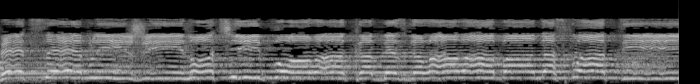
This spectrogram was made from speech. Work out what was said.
Već se bliži noći pola kad bez glava banda shvati Boraca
